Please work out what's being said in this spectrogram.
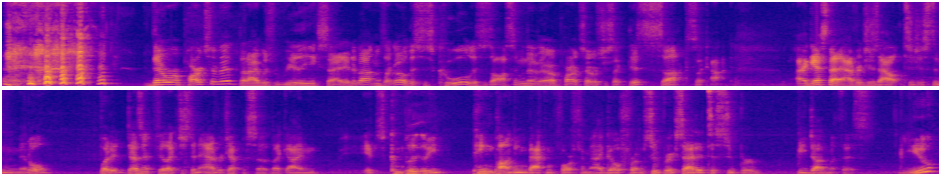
there were parts of it that I was really excited about and was like, "Oh, this is cool. This is awesome." And then there are parts I was just like, "This sucks." Like, I, I guess that averages out to just in the middle, but it doesn't feel like just an average episode. Like I'm, it's completely ping ponging back and forth for me. I go from super excited to super be done with this. You?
